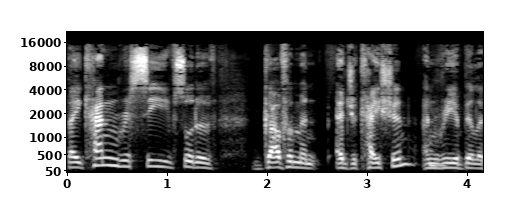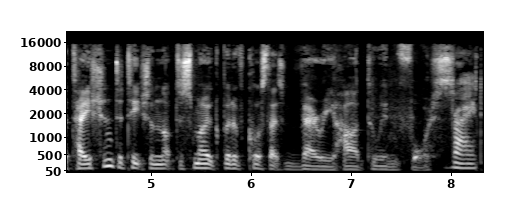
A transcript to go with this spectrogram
they can receive sort of government education and rehabilitation to teach them not to smoke, but of course that's very hard to enforce. Right.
